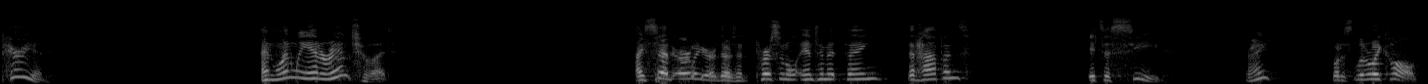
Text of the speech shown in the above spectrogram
Period. And when we enter into it, I said earlier there's a personal, intimate thing that happens. It's a seed, right? That's what it's literally called.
